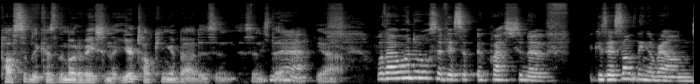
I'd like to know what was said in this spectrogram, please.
possibly because the motivation that you're talking about isn't, isn't Isn't there. there. Yeah. Well, I wonder also if it's a a question of because there's something around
